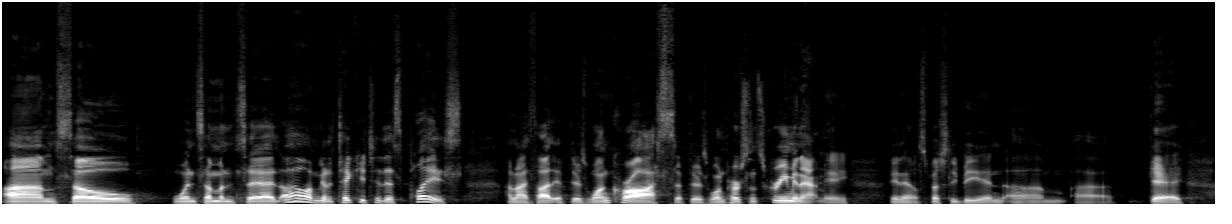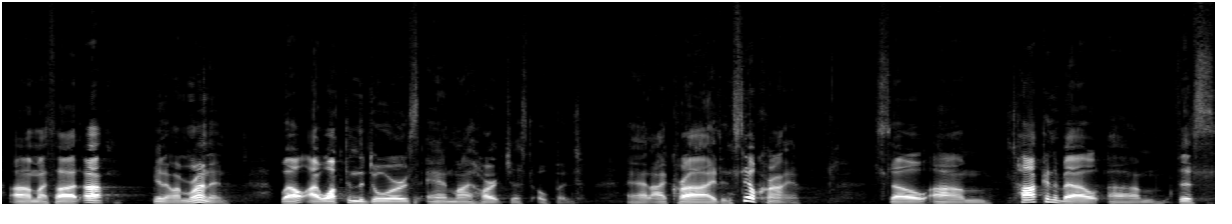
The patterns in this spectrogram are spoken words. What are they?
Um, so when someone said, Oh, I'm going to take you to this place, and I thought, if there's one cross, if there's one person screaming at me, you know, especially being um, uh, gay, um, I thought, ah, you know, I'm running. Well, I walked in the doors and my heart just opened. And I cried and still crying. So, um, talking about um, this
